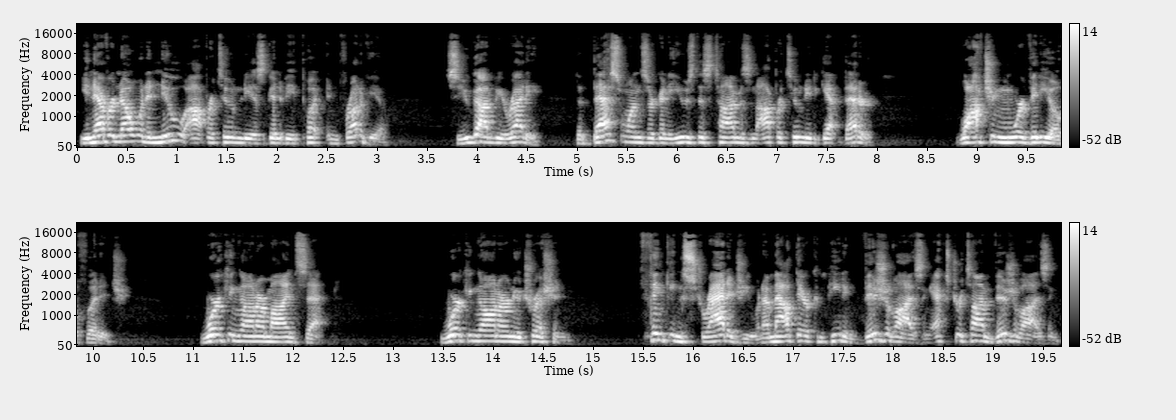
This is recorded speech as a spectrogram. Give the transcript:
you never know when a new opportunity is going to be put in front of you. So you got to be ready. The best ones are going to use this time as an opportunity to get better watching more video footage, working on our mindset, working on our nutrition, thinking strategy when I'm out there competing, visualizing, extra time visualizing,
